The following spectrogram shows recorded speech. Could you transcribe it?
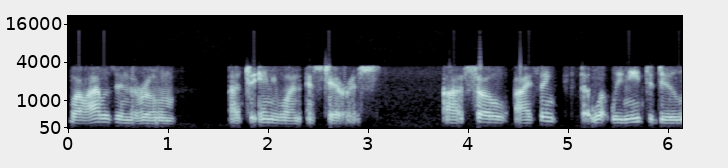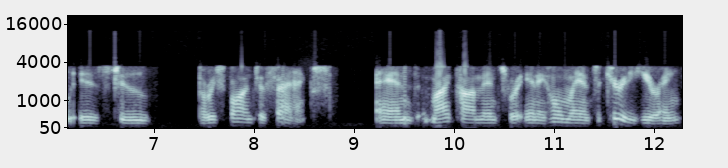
while I was in the room, uh, to anyone as terrorists. Uh, so I think that what we need to do is to uh, respond to facts. And my comments were in a Homeland Security hearing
